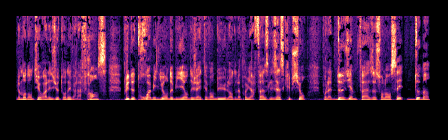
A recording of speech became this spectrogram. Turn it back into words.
Le monde entier aura les yeux tournés vers la France. Plus de 3 millions de billets ont déjà été vendus lors de la première phase. Les inscriptions pour la deuxième phase sont lancées demain.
